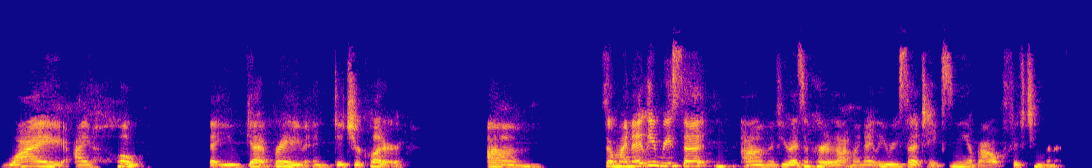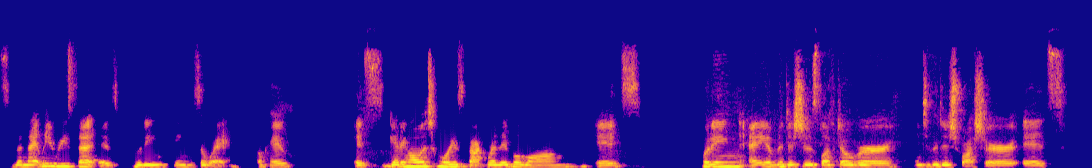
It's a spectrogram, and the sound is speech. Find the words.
why I hope that you get brave and ditch your clutter. Um, so my nightly reset, um, if you guys have heard of that, my nightly reset takes me about 15 minutes. The nightly reset is putting things away. Okay. It's getting all the toys back where they belong. It's putting any of the dishes left over into the dishwasher. It's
